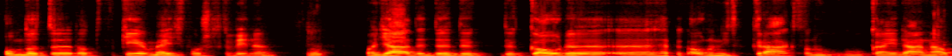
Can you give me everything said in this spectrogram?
Om dat, dat verkeer een beetje voor zich te winnen. Want ja, de, de, de, de code eh, heb ik ook nog niet gekraakt. Van hoe, hoe kan je daar nou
